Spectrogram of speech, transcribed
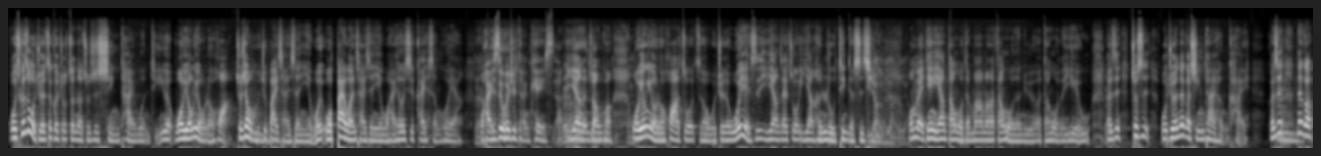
我可是我觉得这个就真的就是心态问题，因为我拥有了画，就像我们去拜财神爷，我我拜完财神爷，我还会去开神会啊，我还是会去谈 case 啊，一样的状况。我拥有了画作之后，我觉得我也是一样在做一样很 routine 的事一情。我每天一样当我的妈妈，当我的女儿，当我的业务。可是就是我觉得那个心态很开，可是那个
